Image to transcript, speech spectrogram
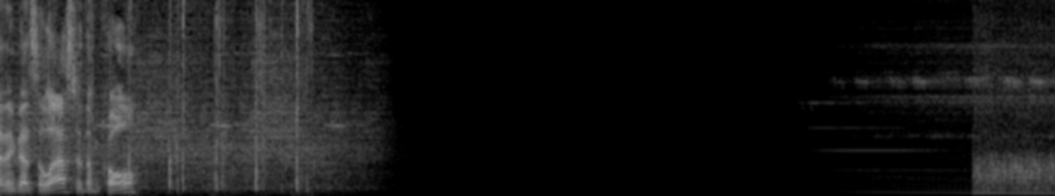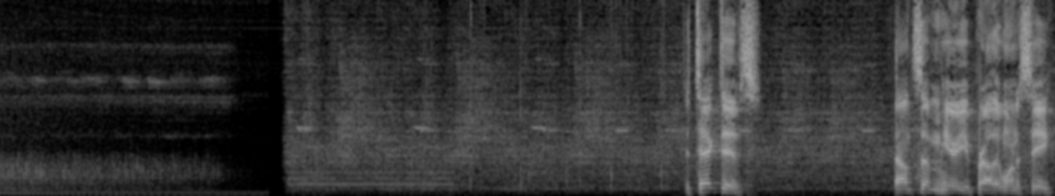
I think that's the last of them, Cole. Detectives, found something here you probably want to see.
